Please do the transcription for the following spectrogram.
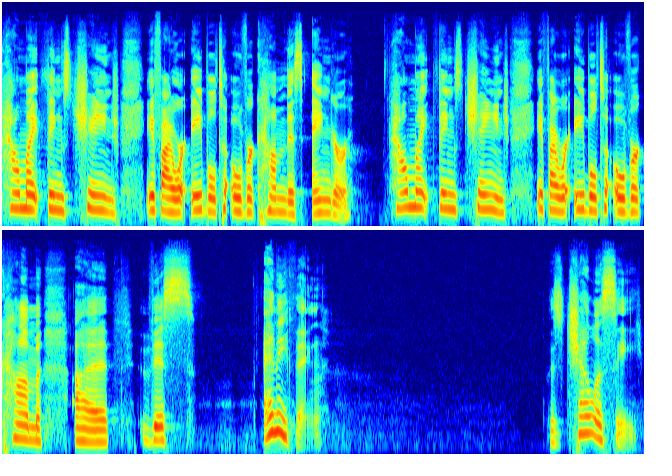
How might things change if I were able to overcome this anger? How might things change if I were able to overcome uh, this anything? This jealousy,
